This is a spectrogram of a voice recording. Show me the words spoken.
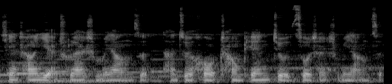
现场演出来什么样子，它最后唱片就做成什么样子。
